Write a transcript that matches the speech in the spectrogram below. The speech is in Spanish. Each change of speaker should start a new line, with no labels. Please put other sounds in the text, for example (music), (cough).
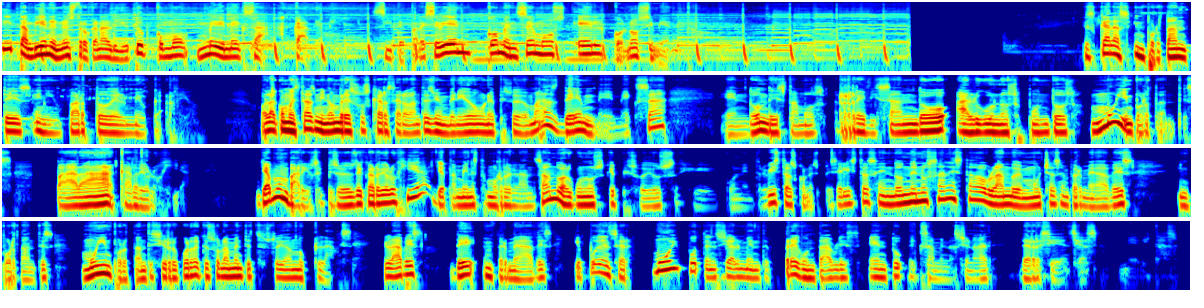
y también en nuestro canal de YouTube como Medimexa Academy. Si te parece bien, comencemos el conocimiento. Escalas importantes en infarto del miocardio. Hola, ¿cómo estás? Mi nombre es Oscar Cervantes. Bienvenido a un episodio más de Medimexa, en donde estamos revisando algunos puntos muy importantes para cardiología. Ya van varios episodios de cardiología, ya también estamos relanzando algunos episodios eh, con entrevistas con especialistas en donde nos han estado hablando de muchas enfermedades importantes, muy importantes. Y recuerda que solamente te estoy dando claves, claves de enfermedades que pueden ser muy potencialmente preguntables en tu examen nacional de residencias médicas.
